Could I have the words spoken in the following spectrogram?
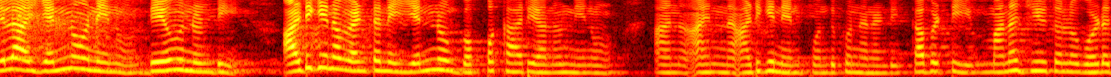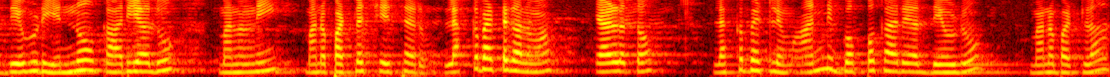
ఇలా ఎన్నో నేను దేవుని నుండి అడిగిన వెంటనే ఎన్నో గొప్ప కార్యాలను నేను ఆయన ఆయన అడిగి నేను పొందుకున్నానండి. కాబట్టి మన జీవితంలో కూడా దేవుడు ఎన్నో కార్యాలు మనల్ని మన పట్ల చేశారు. లెక్క పెట్టగలమా? ఏళ్ళతో? లెక్క పెట్టలేము. అన్ని గొప్ప కార్యాలు దేవుడు మన పట్ల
